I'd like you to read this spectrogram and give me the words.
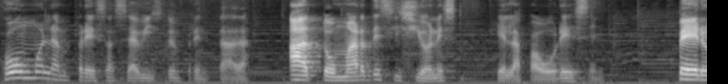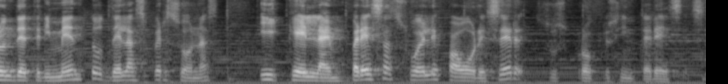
cómo la empresa se ha visto enfrentada a tomar decisiones que la favorecen, pero en detrimento de las personas y que la empresa suele favorecer sus propios intereses.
